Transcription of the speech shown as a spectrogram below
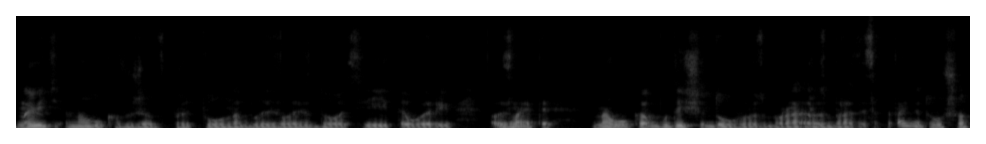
Навіть наука вже впритул наблизилась до цієї теорії. Але знаєте, наука буде ще довго розбира... розбирати це питання, тому що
